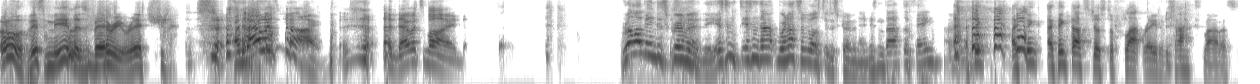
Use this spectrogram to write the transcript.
oh, this meal is very rich. And now it's mine. and now it's mine. Rob indiscriminately. Isn't isn't that we're not supposed to discriminate? Isn't that the thing? I mean, I think I think I think that's just a flat rate of tax, man. It's,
